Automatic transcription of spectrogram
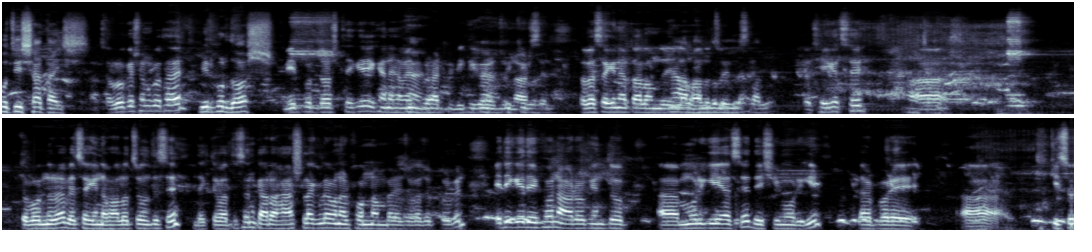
পঁচিশ সাতাইশ। আচ্ছা লোকেশন কোথায়? মিরপুর দশ। মিরপুর দশ থেকে এখানে হামিদপুর হাট বিক্রি করার জন্য বিক্রি আসছেন। তো বেচা কিনা তো আলহামদুলিল্লাহ ভালো। তো ঠিক আছে। আহ, তো বন্ধুরা বেচা কিনা ভালো চলতেছে দেখতে পাচ্ছেন। কারও হাঁস লাগলে ওনার ফোন নাম্বারে যোগাযোগ করবেন। এদিকে দেখুন আরও কিন্তু মুরগি আছে দেশি মুরগি। তারপরে আহ, কিছু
